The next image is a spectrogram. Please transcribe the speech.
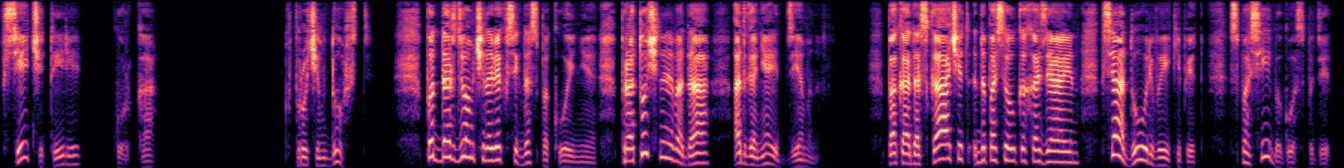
все четыре курка. Впрочем, дождь под дождем человек всегда спокойнее. Проточная вода отгоняет демонов. Пока доскачет до поселка хозяин, вся дурь выкипит. Спасибо, Господи,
